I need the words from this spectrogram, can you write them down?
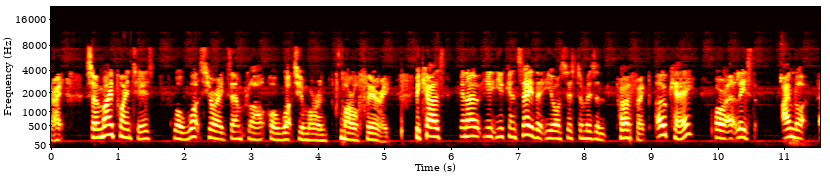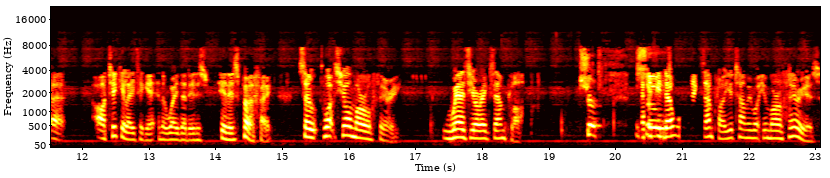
right? So my point is, well, what's your exemplar or what's your moral moral theory? Because you know you, you can say that your system isn't perfect, okay, or at least I'm not uh, articulating it in a way that it is it is perfect. So what's your moral theory? Where's your exemplar? Sure. And So if you don't want an exemplar, you tell me what your moral theory is.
